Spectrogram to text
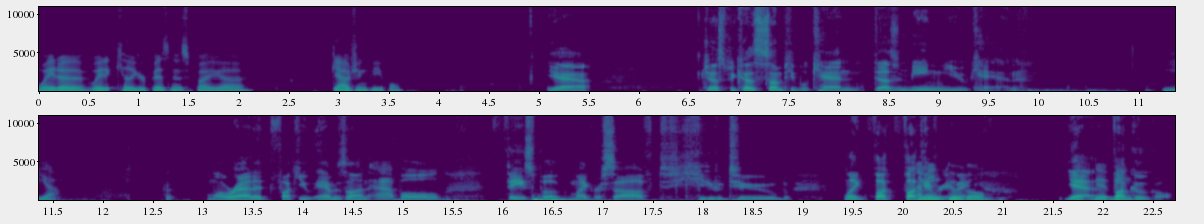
way to way to kill your business by uh gouging people. Yeah. Just because some people can doesn't mean you can. Yeah. While we're at it, fuck you, Amazon, Apple, Facebook, Microsoft, YouTube. Like fuck, fuck I mean, everything. Google. Yeah, I fuck mean- Google.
